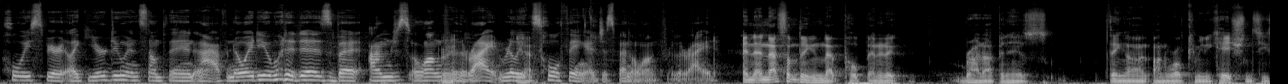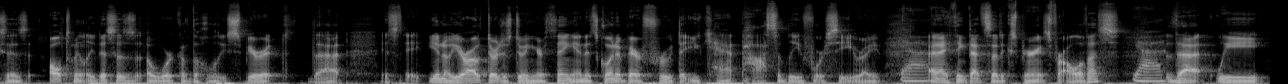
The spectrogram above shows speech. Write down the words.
Holy Spirit like you're doing something and I have no idea what it is but I'm just along for the ride really Yeah. this whole thing I've just been along for the ride and and that's something that Pope Benedict brought up in his thing on on world communications. He says ultimately this is a work of the Holy Spirit that it's you know you're out there just doing your thing and it's going to bear fruit that you can't possibly foresee, right? Yeah. And I think that's an experience for all of us. Yeah. That we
